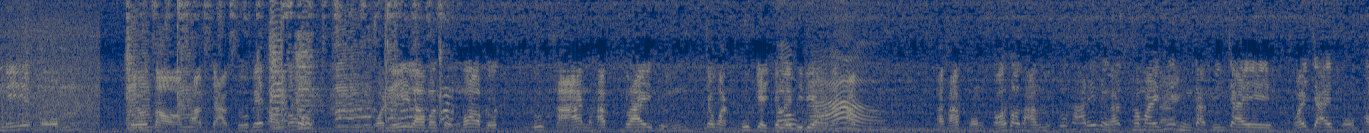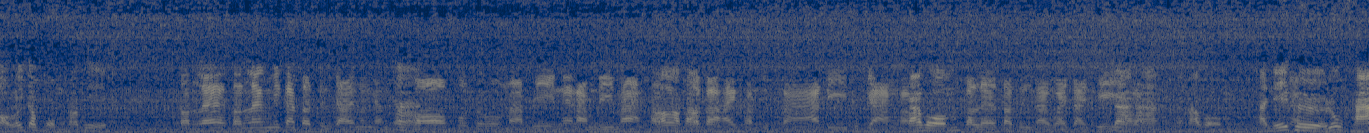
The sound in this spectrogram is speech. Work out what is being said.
วันนี้ผมเชลต่อครับจากซูเบสออโต้วันนี้เรามาส่งมอบรถลูกค้านะครับไกลถึงจังหวัดภูเก็ตกันเลยทีเดียวนะครับนะครับผมขอสอบถามลูกค้านิดหนึ่งครับทำไมพี่ถึงตัดสินใจไว้ใจผมออกรถกับผมครับพี่ ตอนแรกตอนแรกไม่กล้าตัดสินใจเหมือนกันครับอ่าพอพูดพูดมาพี่แนะนำดีมากครัอ๋อครับแล้วก็ให้คำปรึกษาดีทุกอย่างคครัรับบผมก็เลยตัดสินใจไว้ใจพี่นะครัฮะบนะครับผม อันนี้คือลูกค้า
